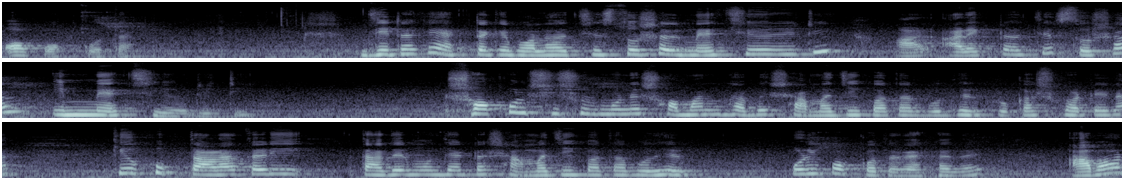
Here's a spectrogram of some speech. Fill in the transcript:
অপক্কতা। যেটাকে একটাকে বলা হচ্ছে সোশ্যাল ম্যাচিওরিটি আর আরেকটা হচ্ছে সোশ্যাল ইম্যাচিওরিটি সকল শিশুর মনে সমানভাবে সামাজিকতার বোধের প্রকাশ ঘটে না। কেউ খুব তাড়াতাড়ি তাদের মধ্যে একটা সামাজিকতা বোধের পরিপক্কতা দেখা যায়। আবার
